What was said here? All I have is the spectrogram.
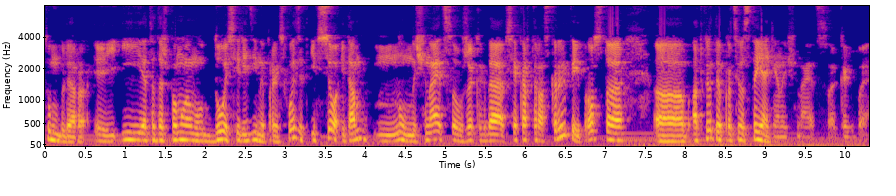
тумблер, и, и это даже, по-моему, до середины происходит, и все. И там ну, начинается уже, когда все карты раскрыты, и просто э, открытое противостояние начинается, как бы.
